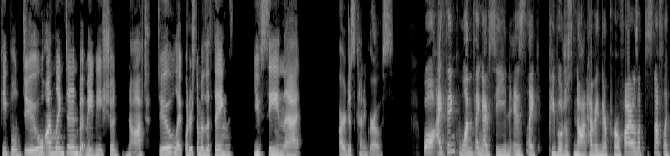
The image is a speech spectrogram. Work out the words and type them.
people do on LinkedIn but maybe should not do. Like what are some of the things you've seen that are just kind of gross? Well, I think one thing I've seen is like people just not having their profiles up to snuff. Like,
